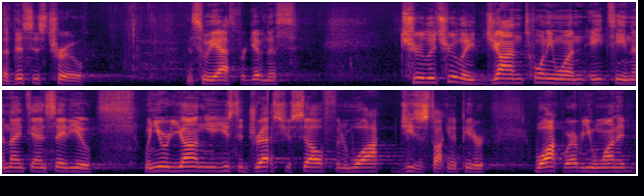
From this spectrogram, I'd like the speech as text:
That this is true. And so he asked forgiveness. Truly, truly, John 21, 18 and 19, I say to you, when you were young, you used to dress yourself and walk, Jesus talking to Peter, walk wherever you wanted.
